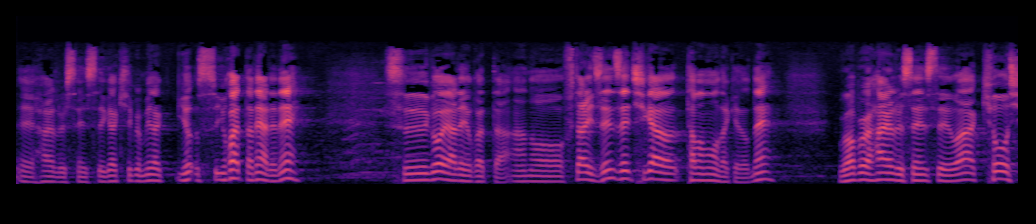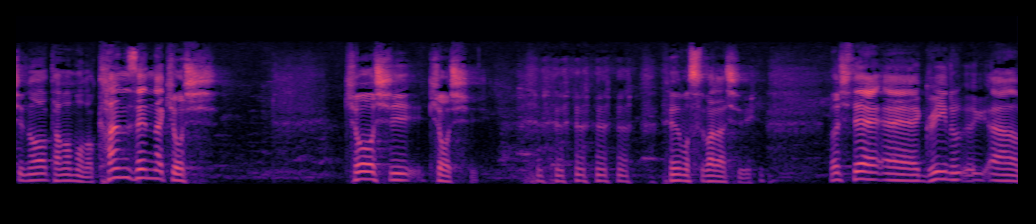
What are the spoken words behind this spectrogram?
えー、ハイラー先生が来てくれみんなよよかったねあれね。すごいあれよかった。あの2人全然違う賜物だけどね。ロバート・ハイラー先生は教師の賜物。完全な教師。教師教師。でも素晴らしい。そして、えー、グリーンあ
